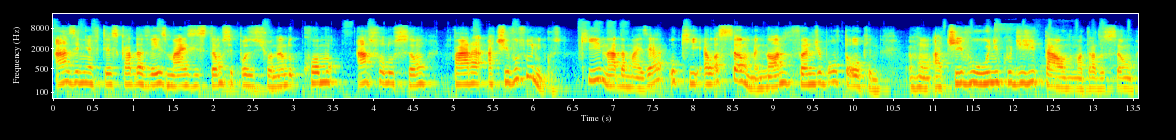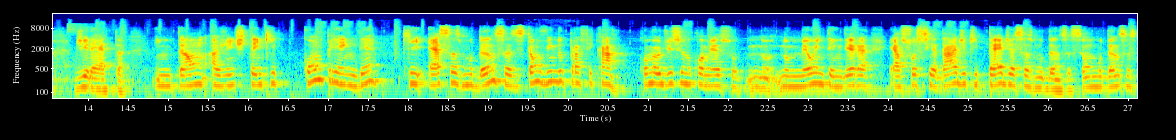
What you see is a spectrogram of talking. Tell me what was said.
as NFTs cada vez mais estão se posicionando como a solução para ativos únicos que nada mais é o que elas são, é non-fungible token, um ativo único digital, numa tradução direta. Então a gente tem que compreender que essas mudanças estão vindo para ficar. Como eu disse no começo, no, no meu entender, é, é, a sociedade que pede essas mudanças. São mudanças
